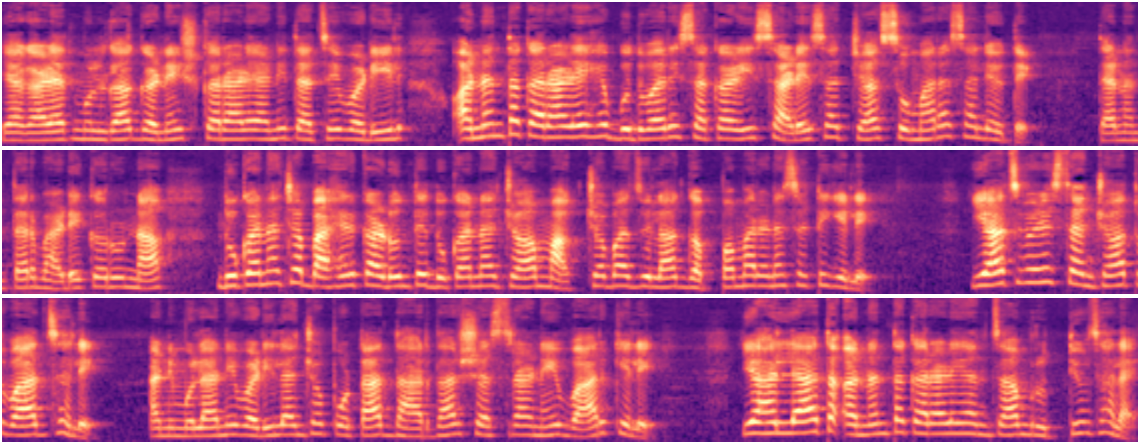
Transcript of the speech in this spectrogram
या गाळ्यात मुलगा गणेश कराळे आणि त्याचे वडील अनंत कराळे हे बुधवारी सकाळी साडेसातच्या सुमारास आले होते. त्यानंतर भाडेकरूंना दुकानाच्या बाहेर काढून ते दुकानाच्या मागच्या बाजूला गप्पा मारण्यासाठी गेले. याच वेळेस त्यांच्यात वाद झाले आणि मुलाने वडिलांच्या पोटात धारधार शस्त्राने वार केले. या हल्ल्यात अनंत कराळे यांचा मृत्यू झालाय.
